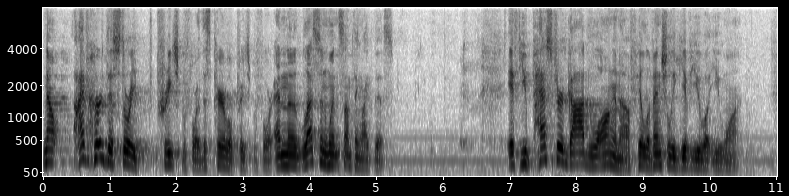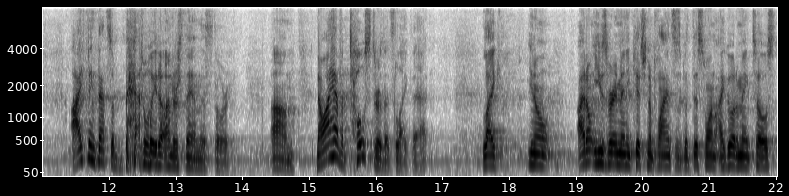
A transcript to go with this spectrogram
now, I've heard this story preached before, this parable preached before, and the lesson went something like this. If you pester God long enough, he'll eventually give you what you want. I think that's a bad way to understand this story. Um, now, I have a toaster that's like that. Like, you know, I don't use very many kitchen appliances, but this one I go to make toast,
